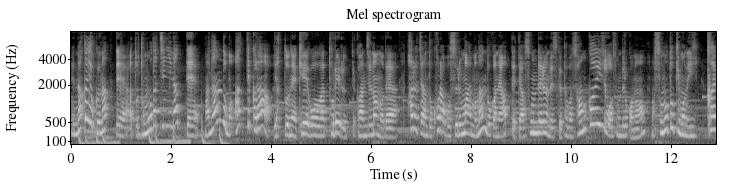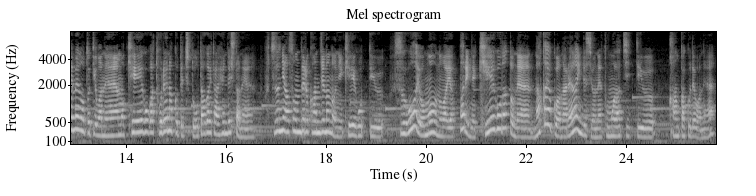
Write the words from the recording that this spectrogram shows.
で仲良くなってあと友達になって、まあ、何度も会ってからやっとね敬語が取れるって感じなのではるちゃんとコラボする前も何度かね会ってて遊んでるんですけど多分3回以上遊んでるかな、まあ、その時もね1回回目の時はね、もう、敬語が取れなくてちょっとお互い大変でしたね。普通に遊んでる感じなのに敬語っていう。すごい思うのはやっぱりね敬語だとね仲良くはなれないんですよね友達っていう感覚ではね。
